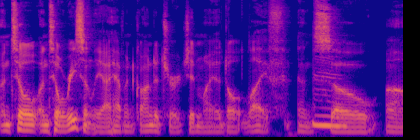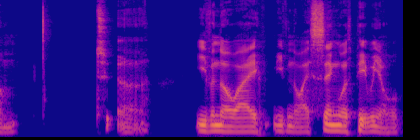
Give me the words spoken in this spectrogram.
until until recently, I haven't gone to church in my adult life, and mm-hmm. so, um, to, uh, even though I even though I sing with people, you know, we'll,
